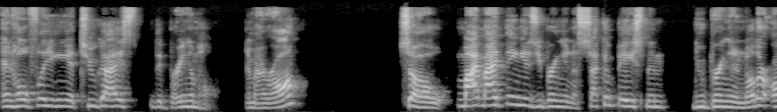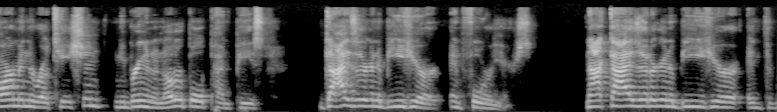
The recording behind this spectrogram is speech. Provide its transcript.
and hopefully you can get two guys to bring him home. Am I wrong? So my my thing is you bring in a second baseman, you bring in another arm in the rotation, and you bring in another bullpen piece. Guys that are going to be here in four years, not guys that are going to be here in th-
